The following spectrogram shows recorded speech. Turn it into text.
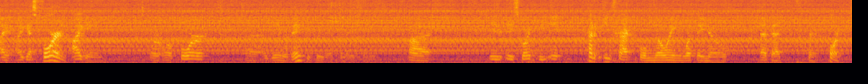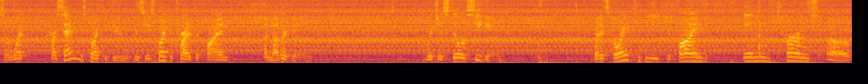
I, I guess for an I game or, or for uh, a game of incomplete information uh, is, is, going to be in, kind of intractable knowing what they know at that current point. So what Harsanyi is going to do is he's going to try to define another game, which is still a C game, but it's going to be defined in terms of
